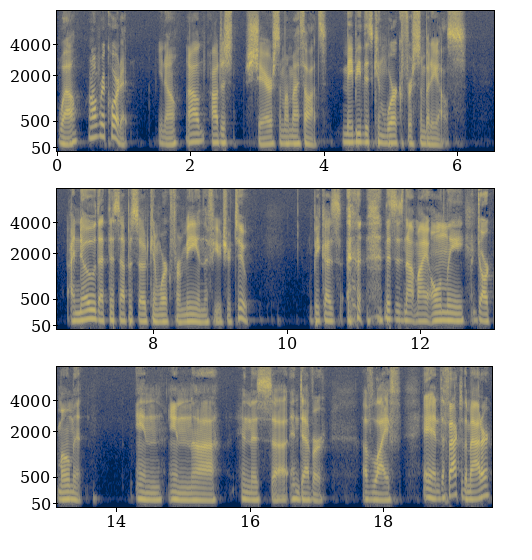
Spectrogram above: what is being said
well, I'll record it. You know, I'll I'll just share some of my thoughts. Maybe this can work for somebody else. I know that this episode can work for me in the future too. Because this is not my only dark moment in in uh, in this uh, endeavor of life. And the fact of the matter,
